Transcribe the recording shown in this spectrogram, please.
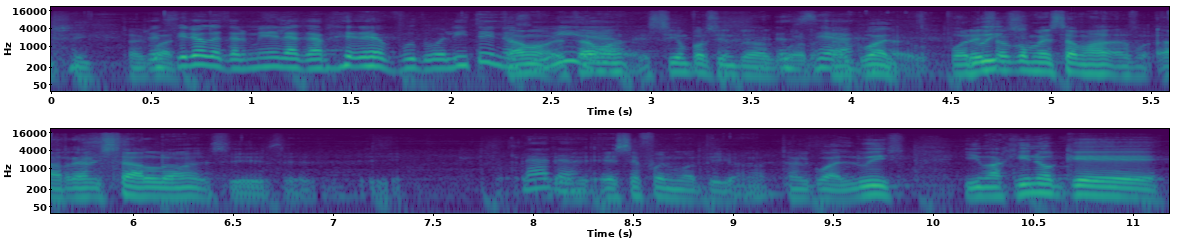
prefiero que termine la carrera de futbolista y no estamos, Estamos 100% de acuerdo. Por eso comenzamos a, realizarlo. claro. E-, ese fue el motivo. Tal cual. Luis, imagino que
